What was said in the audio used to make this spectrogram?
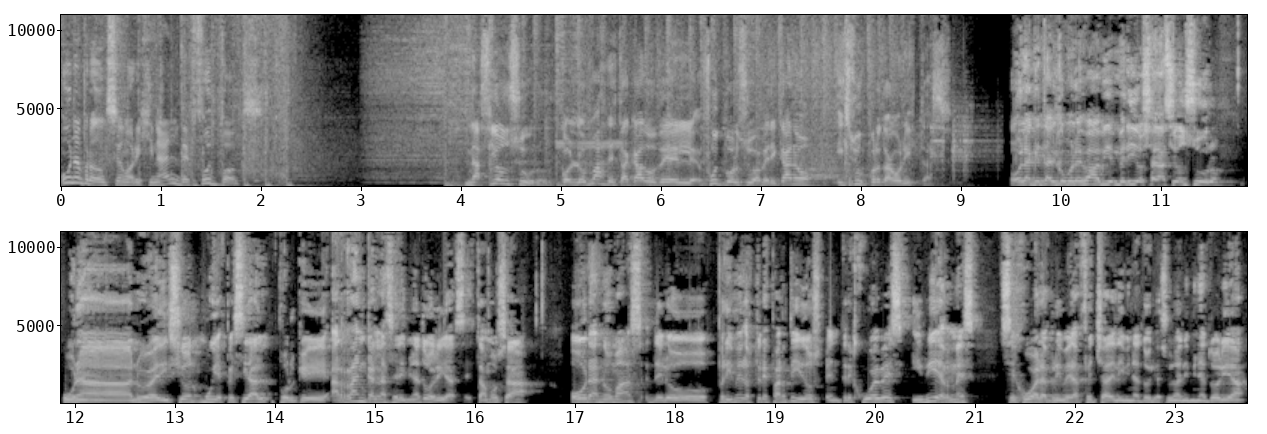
una producción original de Footbox. Nación Sur, con lo más destacado del fútbol sudamericano y sus protagonistas. Hola, ¿qué tal? ¿Cómo les va? Bienvenidos a Nación Sur, una nueva edición muy especial porque arrancan las eliminatorias. Estamos a horas nomás de los primeros tres partidos, entre jueves y viernes se juega la primera fecha de eliminatorias. Una eliminatoria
